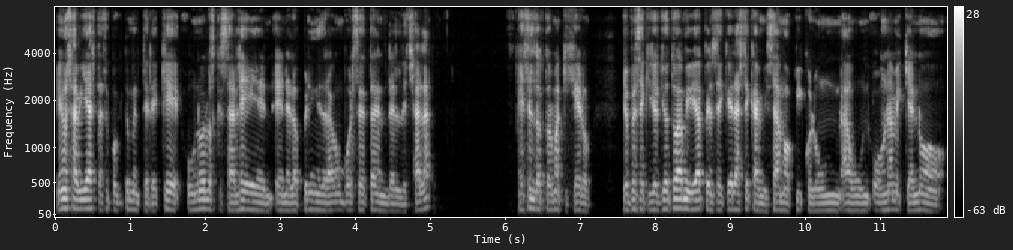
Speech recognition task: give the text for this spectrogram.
Yo no sabía, hasta hace poquito me enteré que uno de los que sale en, el opening de Dragon Ball Z, en el de Chala, es el Doctor Maquijero. Yo pensé que yo, toda mi vida pensé que era este Kamisama o Piccolo, un, un, o un Amequiano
